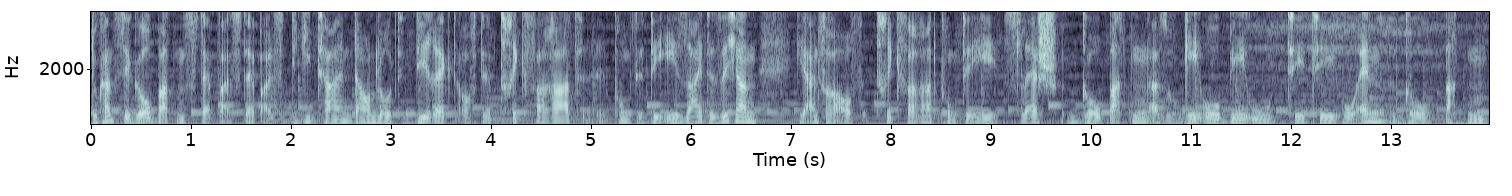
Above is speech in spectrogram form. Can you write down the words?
Du kannst dir Go-Button Step by Step als digitalen Download direkt auf der trickverrat.de Seite sichern. Geh einfach auf trickverrat.de slash GoButton, also G-O-B-U-T-T-O-N, Go-Button.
